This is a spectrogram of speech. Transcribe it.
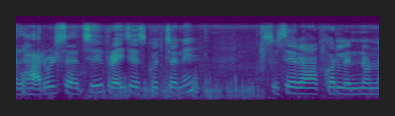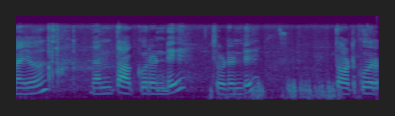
అది హార్వెస్ట్ చేసి ఫ్రై చేసుకోవచ్చని చూసారా ఆకుకూరలు ఎన్ని ఉన్నాయో. ఇదంతా ఆకుకూర అండి చూడండి. తోటకూర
